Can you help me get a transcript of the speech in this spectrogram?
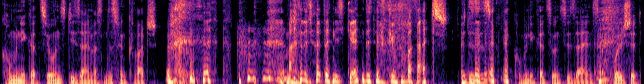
Kommunikationsdesign, was ist denn das für ein Quatsch? Alles, was er nicht kennt, ist Quatsch. Das ist Kommunikationsdesign, ist ja Bullshit.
